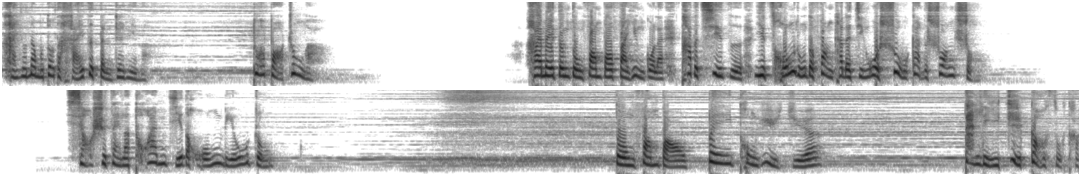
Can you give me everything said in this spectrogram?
还有那么多的孩子等着你呢，多保重啊！”还没等董方宝反应过来，他的妻子已从容的放开了紧握树干的双手，消失在了湍急的洪流中。东方宝悲痛欲绝，但理智告诉他，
